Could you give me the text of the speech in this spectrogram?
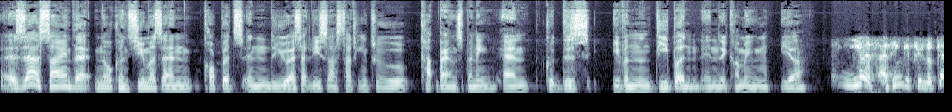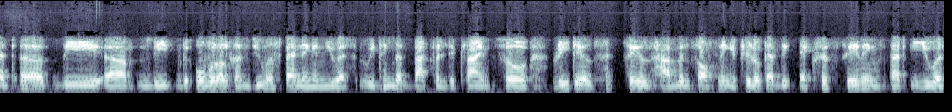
Is that a sign that you know consumers and corporates in the U.S. at least are starting to cut back on spending, and could this even deepen in the coming year? Yes, I think if you look at uh, the, uh, the, the overall consumer spending in US, we think that that will decline. So retail sales have been softening. If you look at the excess savings that US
